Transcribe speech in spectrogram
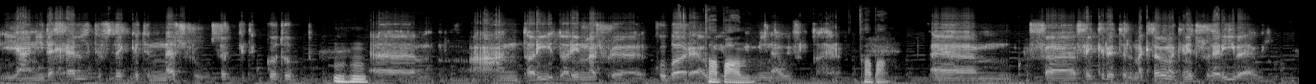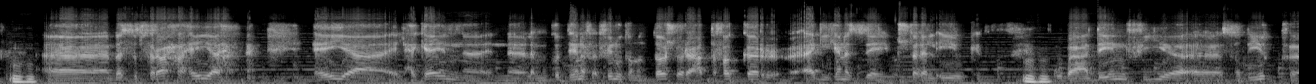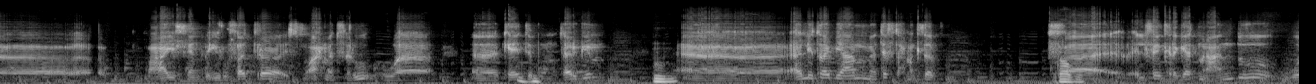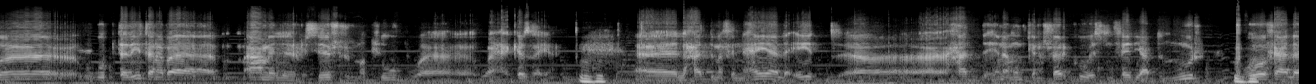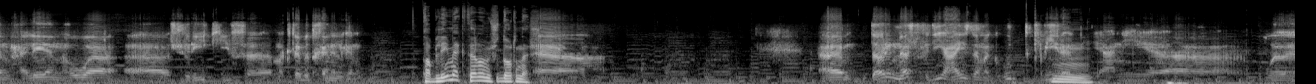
يعني دخلت في سكة النشر وسكة الكتب. آم، عن طريق دارين نشر كبار قوي طبعاً. قوي في القاهرة طبعا ففكرة المكتبة ما كانتش غريبة قوي. آه بس بصراحة هي هي الحكاية ان إن لما كنت هنا في 2018 قعدت أفكر أجي هنا إزاي وأشتغل إيه وكده. وبعدين في آه، صديق آه، عايش هنا بقيله فترة اسمه أحمد فاروق هو آه، كاتب ومترجم قال لي طيب يا عم تفتح مكتبه. فالفكرة جت من عنده. وابتديت أنا بقى أعمل الريسيرش المطلوب. وهكذا يعني. أه لحد ما في النهاية لقيت أه حد هنا ممكن أشاركه اسمه فادي عبد النور. وهو فعلا حاليا هو أه شريكي في مكتبة خان الجنوب طب ليه مكتبة مش دور نشر؟ آه، آم، دار النشر دي عايزة مجهود كبير. يعني آه،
